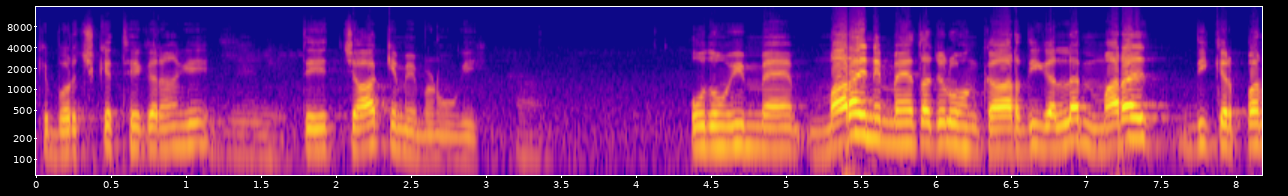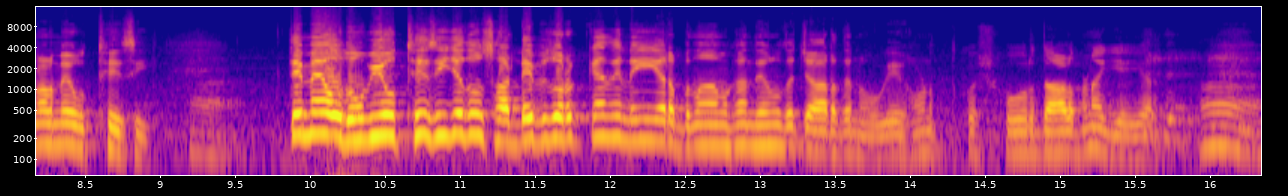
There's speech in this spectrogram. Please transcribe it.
ਕਿ ਬੁਰਜ ਕਿੱਥੇ ਕਰਾਂਗੇ ਤੇ ਚਾਹ ਕਿਵੇਂ ਬਣੂਗੀ। ਉਦੋਂ ਵੀ ਮੈਂ ਮਹਾਰਾਜ ਨੇ ਮੈਂ ਤਾਂ ਚਲੋ ਹੰਕਾਰ ਦੀ ਗੱਲ ਹੈ ਮਹਾਰਾਜ ਦੀ ਕਿਰਪਾ ਨਾਲ ਮੈਂ ਉੱਥੇ ਸੀ। ਤੇ ਮੈਂ ਉਦੋਂ ਵੀ ਉੱਥੇ ਸੀ ਜਦੋਂ ਸਾਡੇ ਬਜ਼ੁਰਗ ਕਹਿੰਦੇ ਨਹੀਂ ਯਾਰ ਬਦਾਮ ਖਾਂਦੇ ਨੂੰ ਤਾਂ 4 ਦਿਨ ਹੋ ਗਏ ਹੁਣ ਕੁਝ ਹੋਰ ਦਾਲ ਬਣਾਈਏ ਯਾਰ। ਹਾਂ।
